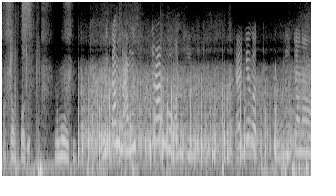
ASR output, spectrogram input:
막대 없거든. 나무 어디? 여기 딱 나무 쓰라는 거 맞지? 짧게가 여기 있잖아.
